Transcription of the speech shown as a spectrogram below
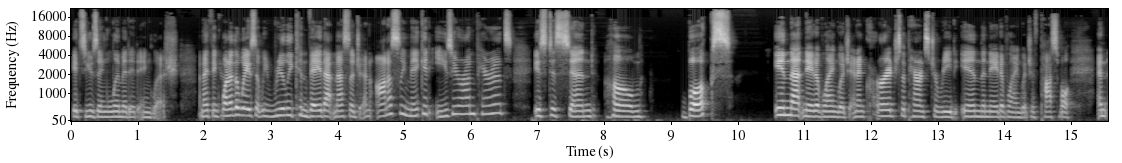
it's using limited English. And I think one of the ways that we really convey that message and honestly make it easier on parents is to send home books in that native language and encourage the parents to read in the native language if possible. And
